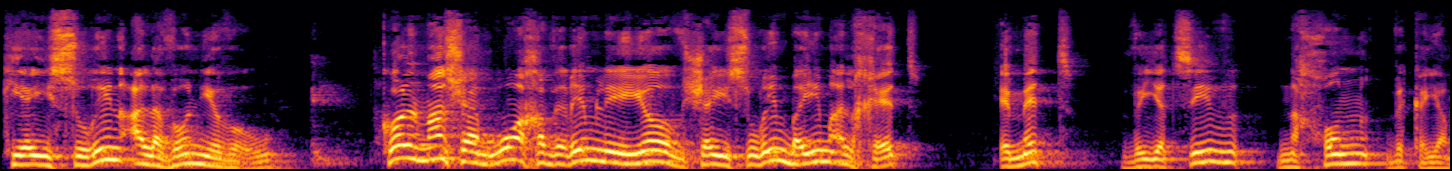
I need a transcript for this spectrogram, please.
כי הייסורין על עוון יבואו, כל מה שאמרו החברים לאיוב שהייסורים באים על חטא, אמת ויציב, נכון וקיים.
